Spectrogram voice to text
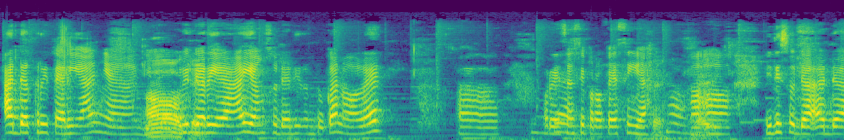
ada kriterianya gitu. Oh, oke. Kriteria yang sudah ditentukan oleh eh, organisasi profesi ya. Oh. baik. Heeh. Jadi sudah ada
